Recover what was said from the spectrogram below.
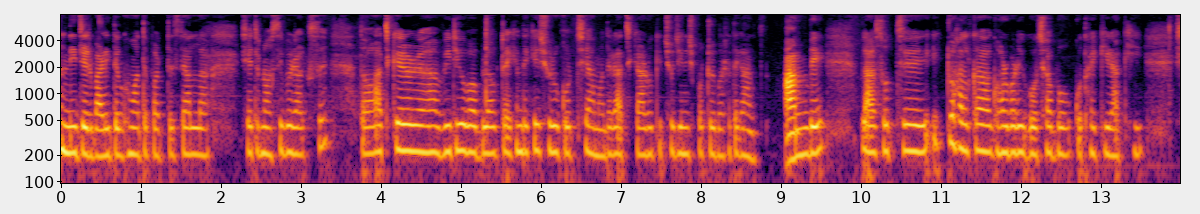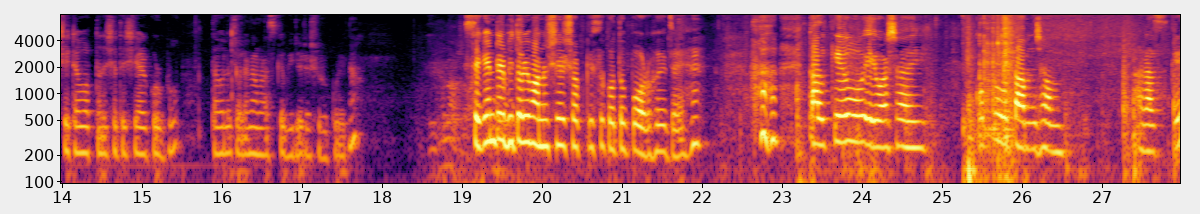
নিজের বাড়িতে ঘুমাতে পারতেছে, আল্লাহ সেটা নসিবে রাখছে। তো আজকের ভিডিও বা ব্লগটা এখান থেকেই শুরু করছি। আমাদের আজকে আরও কিছু জিনিসপত্র বাসা থেকে আন- আনবে। প্লাস হচ্ছে একটু হালকা ঘরবাড়ি গোছাবো, কোথায় কি রাখি, সেটাও আপনাদের সাথে শেয়ার করব। তাহলে চলেন আমরা আজকে ভিডিওটা শুরু করি, না? সেকেন্ডের ভিতরে মানুষের সব কিছু কত পর হয়ে যায় হ্যাঁ? কালকেও এ বাসায় কত তামঝাম। আর আজকে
